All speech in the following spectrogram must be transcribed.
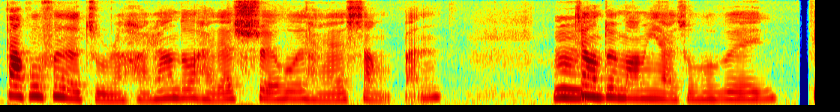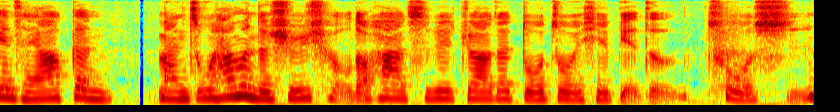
大部分的主人好像都还在睡或者还在上班。嗯，这样对猫咪来说，会不会变成要更？满足他们的需求的话，是不是就要再多做一些别的措施？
